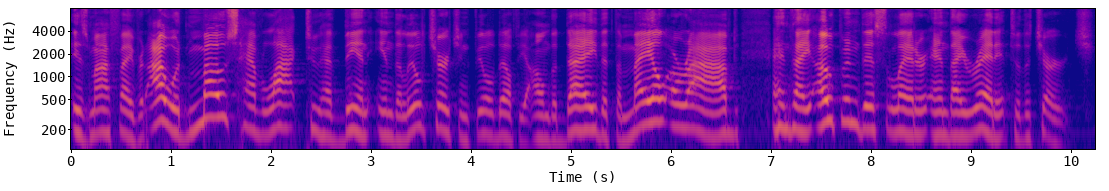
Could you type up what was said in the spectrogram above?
is my favorite. I would most have liked to have been in the little church in Philadelphia on the day that the mail arrived and they opened this letter and they read it to the church.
